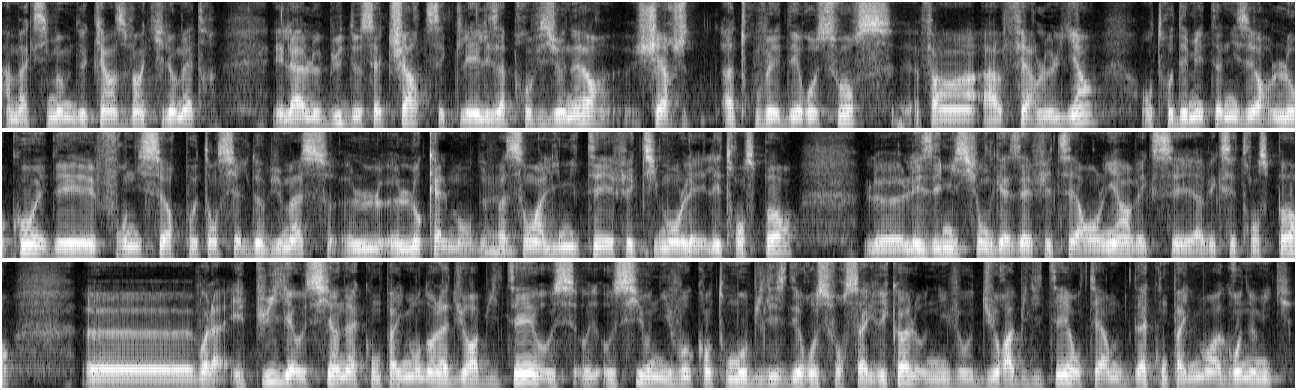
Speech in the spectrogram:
un maximum de 15-20 km. Et là, le but de cette charte, c'est que les, approvisionneurs cherchent à trouver des ressources, enfin, à faire le lien entre des méthaniseurs locaux et des fournisseurs potentiels de biomasse euh, localement, de mm. façon à limiter, effectivement, les, transports, les émissions de gaz à effet de serre en lien avec ces, avec ces transports. Euh, voilà. Et puis, il y a aussi un accompagnement dans la durabilité, aussi, au niveau, quand on mobilise des ressources agricoles, au niveau durabilité en termes d'accompagnement agronomique.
